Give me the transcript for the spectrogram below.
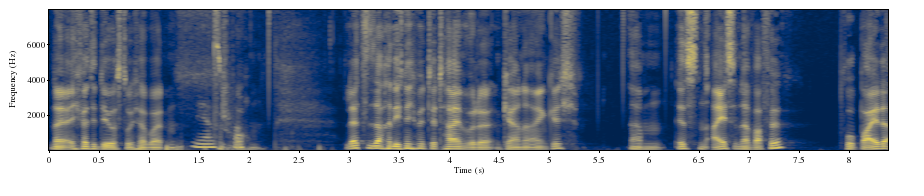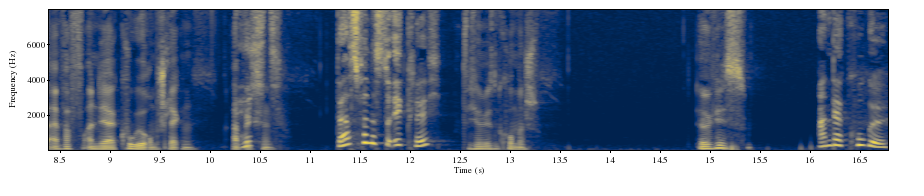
Naja, ich werde die Deos durcharbeiten. Ja, Versprochen. Letzte Sache, die ich nicht mit dir teilen würde, gerne eigentlich, ähm, ist ein Eis in der Waffel, wo beide einfach an der Kugel rumschlecken. Abwechselnd. Echt? das findest du eklig? Finde ich irgendwie ein bisschen komisch. Irgendwie ist, An der Kugel.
